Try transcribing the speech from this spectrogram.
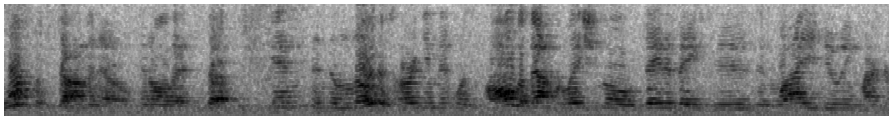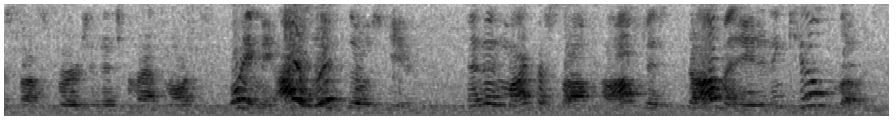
work with Domino and all that stuff. And, and the Lotus argument was all about relational databases and why are you doing Microsoft's version, it's crap and all that. Believe me, I lived those years. And then Microsoft Office dominated and killed Lotus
